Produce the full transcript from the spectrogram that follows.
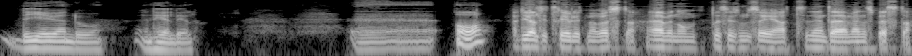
det ger ju ändå en hel del. Eh, ja, Det är ju alltid trevligt med röster, även om, precis som du säger, att det inte är världens bästa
